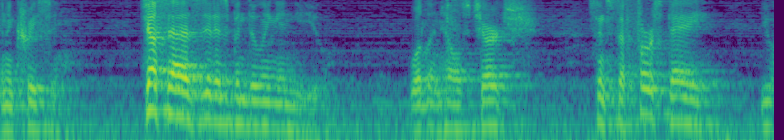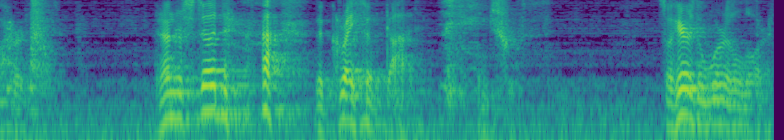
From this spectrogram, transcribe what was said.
and increasing, just as it has been doing in you, Woodland Hills Church, since the first day you heard it and understood the grace of God in truth. So here's the word of the Lord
